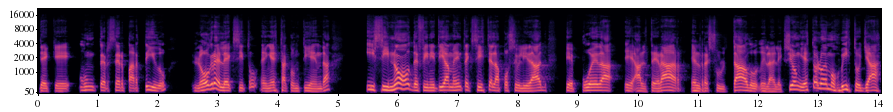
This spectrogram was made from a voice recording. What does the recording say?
de que un tercer partido logre el éxito en esta contienda y si no, definitivamente existe la posibilidad que pueda eh, alterar el resultado de la elección. Y esto lo hemos visto ya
